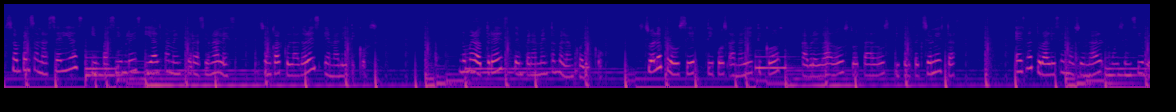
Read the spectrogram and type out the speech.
Son personas serias, impasibles y altamente racionales. Son calculadores y analíticos. Número 3. Temperamento melancólico. Suele producir tipos analíticos, abregados, dotados y perfeccionistas. Es naturaleza emocional muy sensible,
